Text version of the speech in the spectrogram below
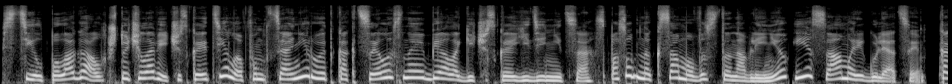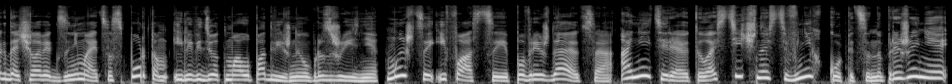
Стил полагал, что человеческое тело функционирует как целостная биологическая единица, способна к самовосстановлению и саморегуляции. Когда человек занимается спортом или ведет малоподвижный образ жизни, мышцы и фасции повреждаются, они теряют эластичность, в них копится напряжение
